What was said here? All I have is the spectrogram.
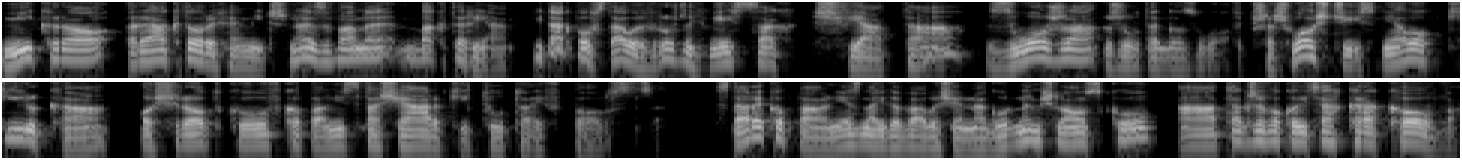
mikroreaktory chemiczne zwane bakteriami. I tak powstały w różnych miejscach świata złoża żółtego złota. W przeszłości istniało kilka ośrodków kopalnictwa siarki tutaj w Polsce. Stare kopalnie znajdowały się na Górnym Śląsku, a także w okolicach Krakowa.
